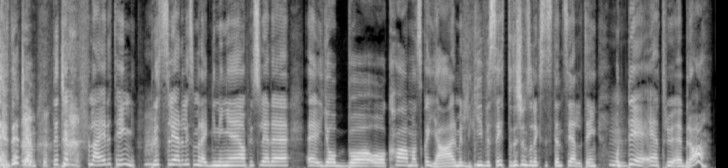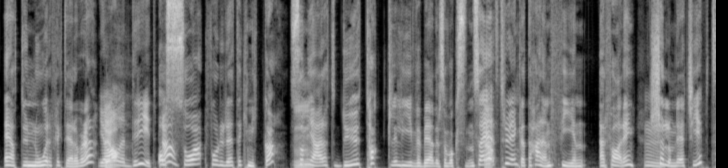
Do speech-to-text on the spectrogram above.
det kommer. Det kommer flere ting. Plutselig er det liksom regninger, og plutselig er det eh, jobb, og, og hva man skal gjøre med livet sitt, og det kommer sånne eksistensielle ting. Mm. Og det jeg tror er bra, er at du nå reflekterer over det. Ja, Ja. det er dritbra. Og så får du det teknikker som Mm. gjør at du takler livet bedre som voksen. Så jeg Ja. tror egentlig at det her er en fin erfaring, Mm. selv om det er kjipt.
